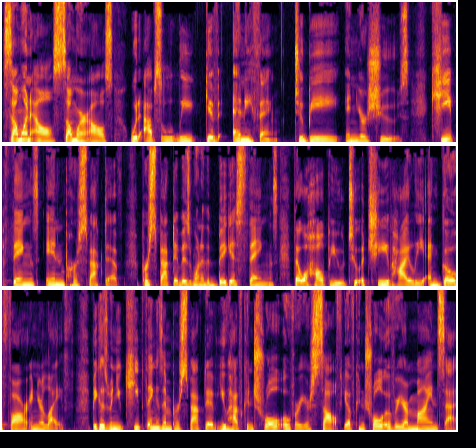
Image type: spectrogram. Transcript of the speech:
someone else, somewhere else, would absolutely give anything to be in your shoes. Keep things in perspective. Perspective is one of the biggest things that will help you to achieve highly and go far in your life. Because when you keep things in perspective, you have control over yourself, you have control over your mindset,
